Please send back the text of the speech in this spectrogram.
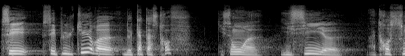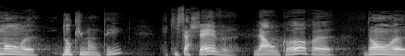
Ces sépultures euh, de catastrophes, qui sont ici atrocement documentées, et qui s'achève, là encore, euh, dans euh,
